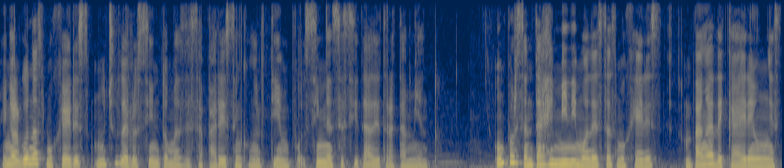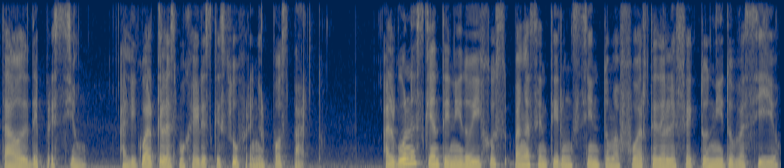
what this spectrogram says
En algunas mujeres muchos de los síntomas desaparecen con el tiempo sin necesidad de tratamiento. Un porcentaje mínimo de estas mujeres van a decaer en un estado de depresión, al igual que las mujeres que sufren el postparto. Algunas que han tenido hijos van a sentir un síntoma fuerte del efecto nido vacío,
